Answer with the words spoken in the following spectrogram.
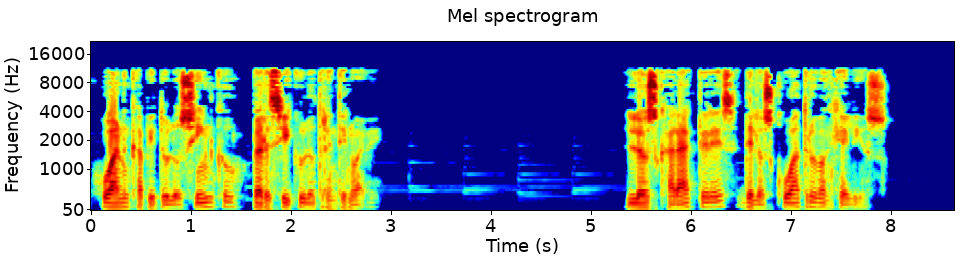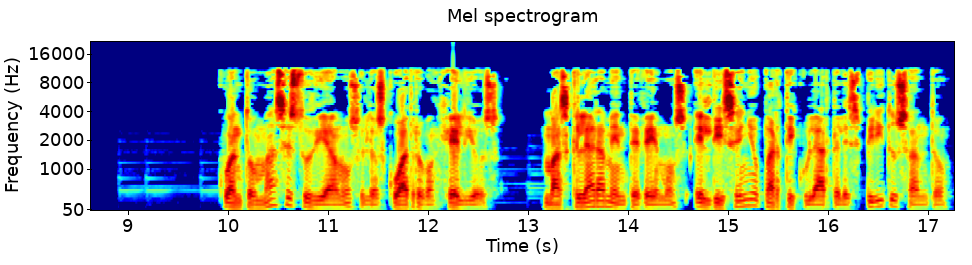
Juan capítulo 5, versículo 39. Los caracteres de los cuatro evangelios. Cuanto más estudiamos los cuatro evangelios, más claramente vemos el diseño particular del Espíritu Santo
